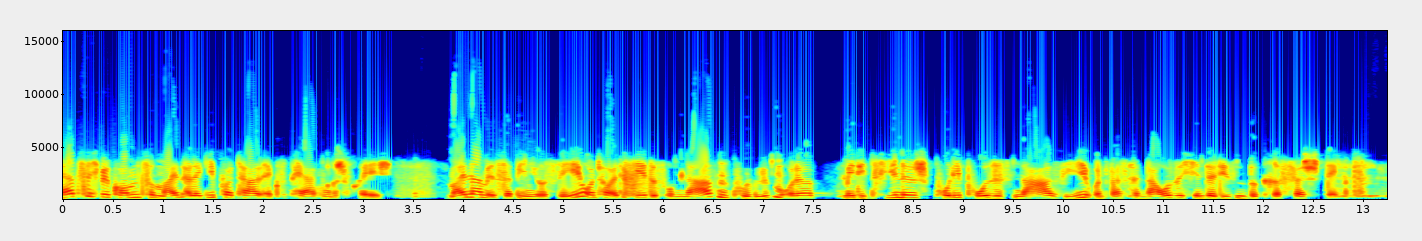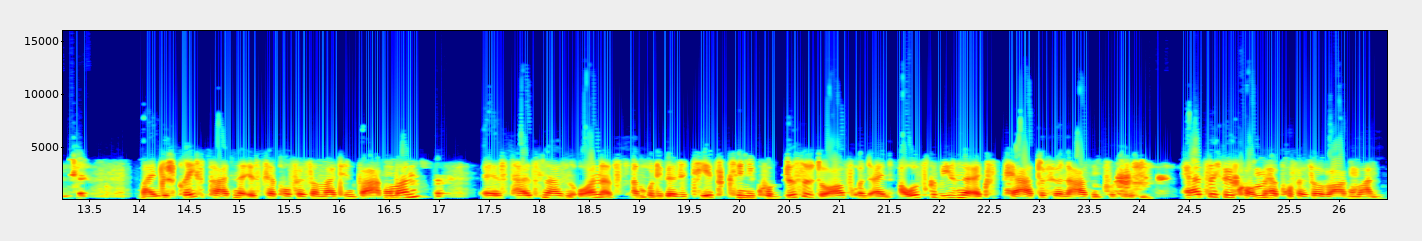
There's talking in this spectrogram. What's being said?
Herzlich willkommen zum Mein Allergieportal Expertengespräch. Mein Name ist Sabine José und heute geht es um Nasenpolypen oder medizinisch Polyposis nasi und was genau sich hinter diesem Begriff versteckt. Mein Gesprächspartner ist Herr Professor Martin Wagenmann. Er ist Hals-Nasen-Ohrenarzt am Universitätsklinikum Düsseldorf und ein ausgewiesener Experte für Nasenpolypen. Herzlich willkommen, Herr Professor Wagenmann.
